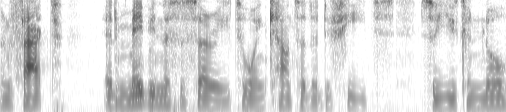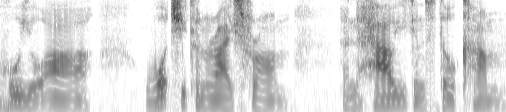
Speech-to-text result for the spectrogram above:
In fact, it may be necessary to encounter the defeats so you can know who you are, what you can rise from, and how you can still come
